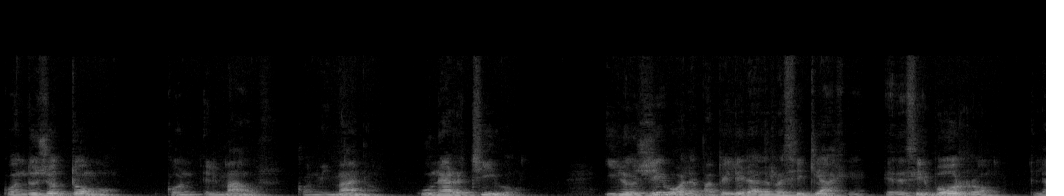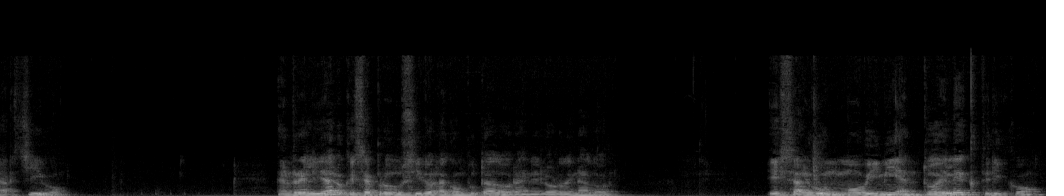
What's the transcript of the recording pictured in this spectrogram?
cuando yo tomo con el mouse, con mi mano, un archivo y lo llevo a la papelera de reciclaje, es decir, borro el archivo, en realidad lo que se ha producido en la computadora, en el ordenador, es algún movimiento eléctrico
